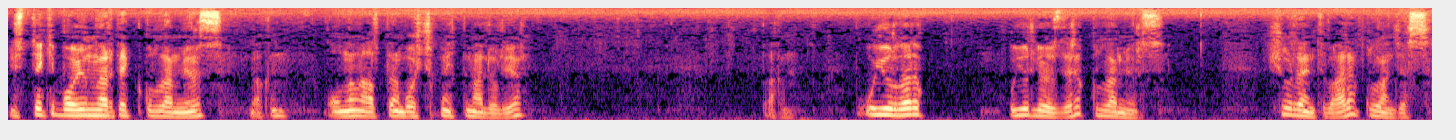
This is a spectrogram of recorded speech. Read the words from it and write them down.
Üstteki boyunları pek kullanmıyoruz. Bakın. Onların alttan boş çıkma ihtimali oluyor. Bakın. Uyurları, uyur gözleri kullanmıyoruz. Şuradan itibaren kullanacağız.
